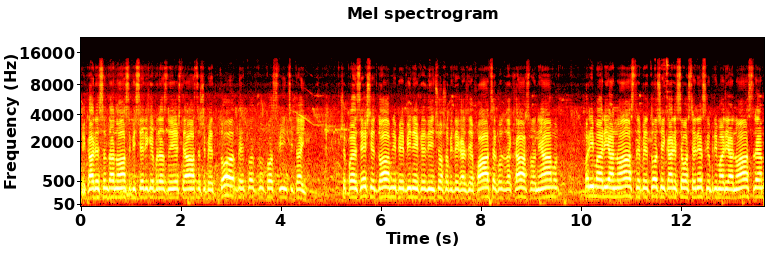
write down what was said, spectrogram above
pe care Sfânta noastră Biserică îi prăznuiește astăzi și pe, to- pe tot, tot, toți Sfinții Tăi. Și păzește, Doamne, pe bine credincioși obitecați de față, cu toată casă, neamul, primăria noastră, pe toți cei care se ostenesc în primăria noastră,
